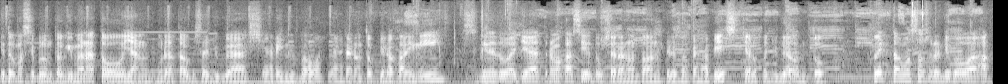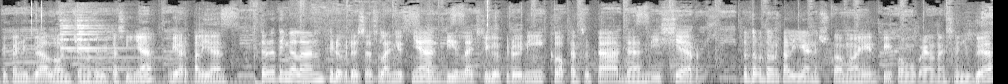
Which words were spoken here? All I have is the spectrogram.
Itu masih belum tahu gimana atau yang udah tahu bisa juga sharing di bawah ya. Dan untuk video kali ini segini dulu aja. Terima kasih untuk sudah nonton video sampai habis. Jangan lupa juga untuk klik tombol subscribe di bawah aktifkan juga lonceng notifikasinya biar kalian tidak ketinggalan video-video saya selanjutnya. Di like juga video ini kalau kalian suka dan di share ke teman-teman kalian yang suka main FIFA Mobile Legends juga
